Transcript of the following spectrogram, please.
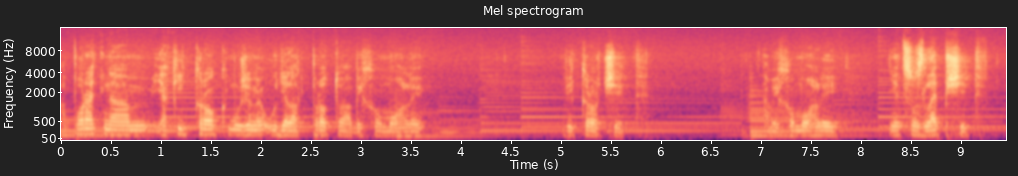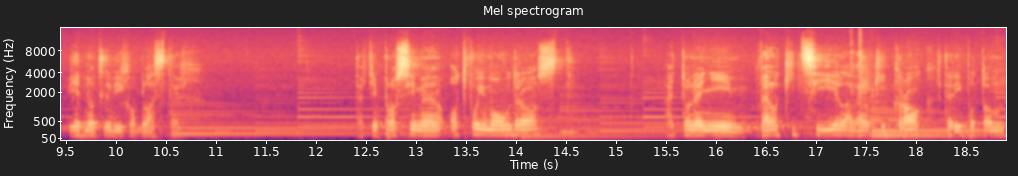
a poraď nám, jaký krok můžeme udělat pro to, abychom mohli vykročit, abychom mohli něco zlepšit v jednotlivých oblastech. Tak tě prosíme o tvoji moudrost, ať to není velký cíl a velký krok, který potom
